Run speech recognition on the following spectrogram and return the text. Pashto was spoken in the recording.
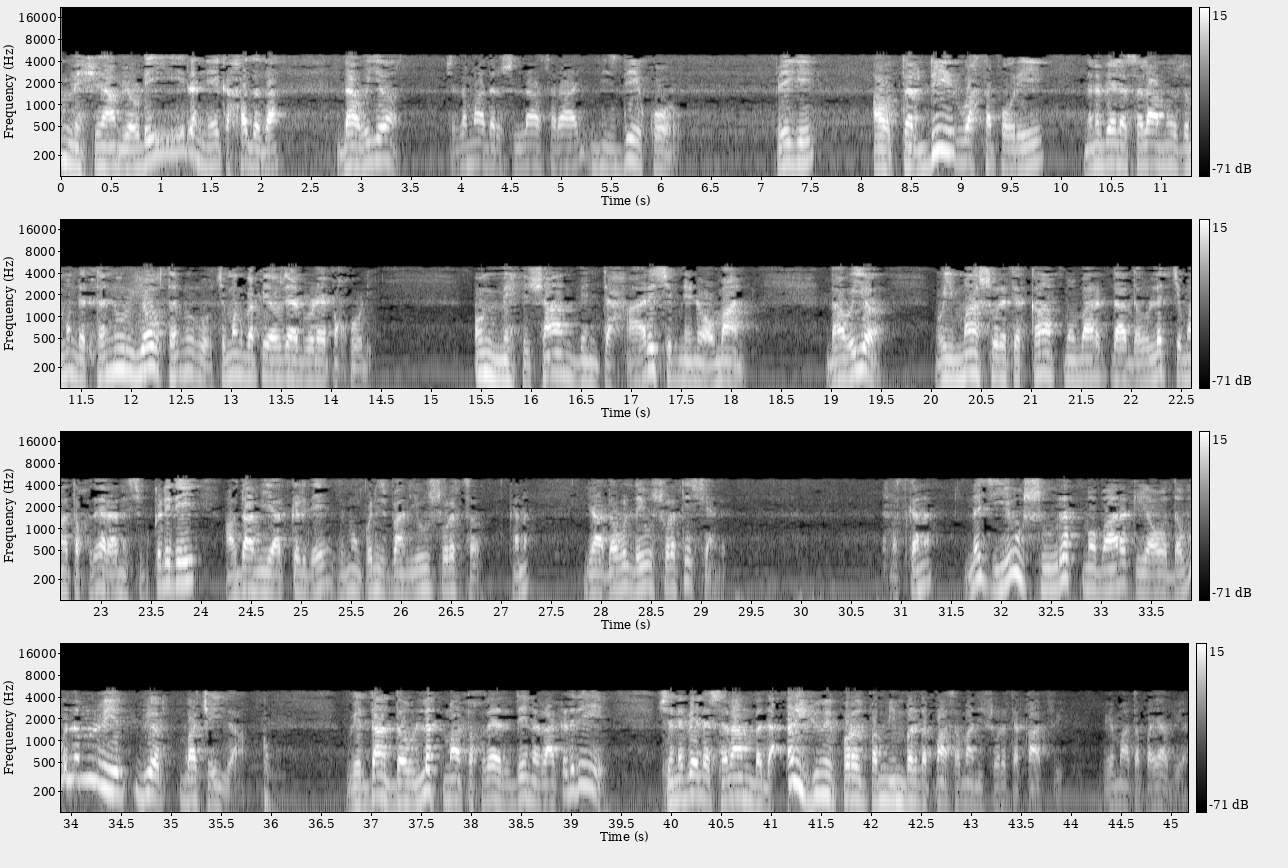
ام هشام یو ډیر نیک خد ده دا ویو چې زما د رسول الله سره نږدې کور پیږي او تر ډیر وخت پوري د نبی له سلام او زمونږ تنور یو تنور چې موږ به په یو ځای ډوړې په خوړي ام هشام بنت حارث ابن نعمان دا ویو وی ما سورته قاف مبارک دا دولت چې ما ته خدای را نصیب کړی دی او دا می یاد کړی دی زمون په نسبت باندې یو سورته سره کنه یا دول د یو سورته شان بس کنه نه یو سورته مبارک یا دولم لوی بچی دا ودا دولت ما ته خدای دین را کړی دی چې نبی له سلام به د ارجمه پر په منبر د پاسه باندې سورته قاف وی ما ته پیا بیا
